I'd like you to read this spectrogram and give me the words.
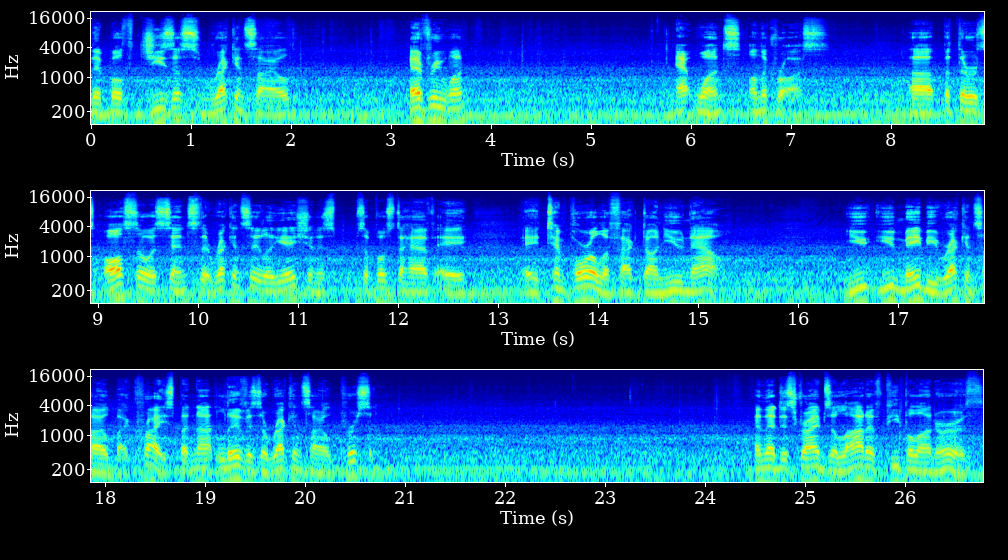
that both Jesus reconciled everyone at once on the cross, uh, but there's also a sense that reconciliation is supposed to have a, a temporal effect on you now. You, you may be reconciled by Christ, but not live as a reconciled person. And that describes a lot of people on earth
